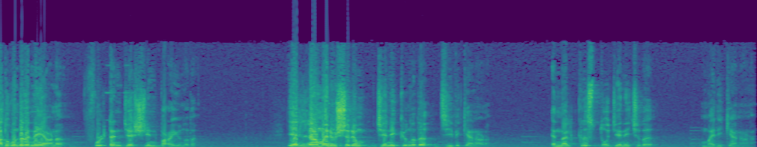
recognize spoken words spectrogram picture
അതുകൊണ്ട് തന്നെയാണ് ഫുൾട്ടൻ ജഷ്യൻ പറയുന്നത് എല്ലാ മനുഷ്യരും ജനിക്കുന്നത് ജീവിക്കാനാണ്. എന്നാൽ ക്രിസ്തു ജനിച്ചത് മരിക്കാനാണ്.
